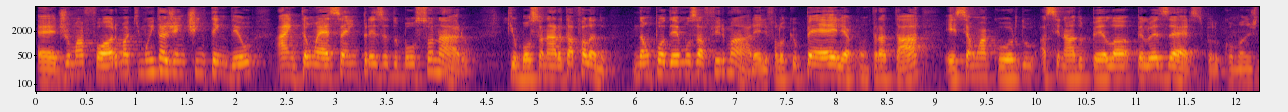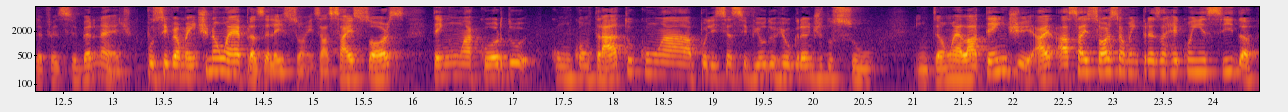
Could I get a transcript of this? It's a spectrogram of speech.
é, de uma forma que muita gente entendeu. Ah, então essa é a empresa do Bolsonaro. Que o Bolsonaro está falando. Não podemos afirmar. Ele falou que o PL ia contratar. Esse é um acordo assinado pela, pelo Exército, pelo Comando de Defesa Cibernética. Possivelmente não é para as eleições. A SciSource tem um acordo, com um contrato com a Polícia Civil do Rio Grande do Sul. Então ela atende. A, a SciSource é uma empresa reconhecida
